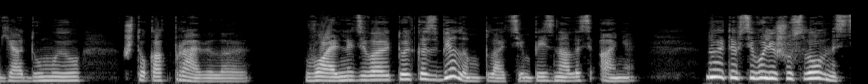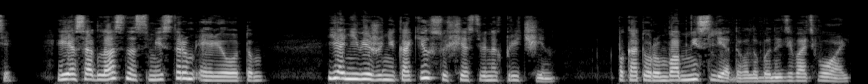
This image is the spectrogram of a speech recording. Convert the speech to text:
«Я думаю, что, как правило, вуаль надевают только с белым платьем», — призналась Аня. «Но это всего лишь условности, и я согласна с мистером Эллиотом. Я не вижу никаких существенных причин, по которым вам не следовало бы надевать вуаль,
